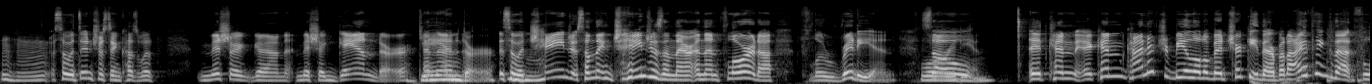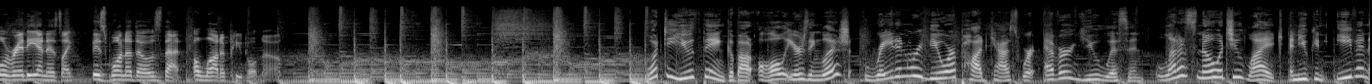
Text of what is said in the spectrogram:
Mm-hmm. so it's interesting because with Michigan, Michigander, and Gander. then, so it mm-hmm. changes. Something changes in there, and then Florida, Floridian. Floridian. So it can it can kind of be a little bit tricky there, but I think that Floridian is like is one of those that a lot of people know. What do you think about All Ears English? Rate and review our podcast wherever you listen. Let us know what you like, and you can even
